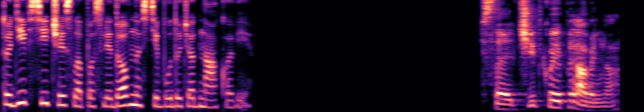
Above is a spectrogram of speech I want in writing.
Тоді всі числа послідовності будуть однакові. Все чітко і правильно.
